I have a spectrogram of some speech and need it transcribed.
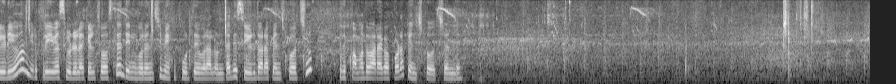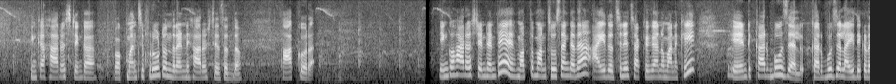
వీడియో మీరు ప్రీవియస్ వీడియోలోకి వెళ్ళి చూస్తే దీని గురించి మీకు పూర్తి వివరాలు ఉంటుంది సీడ్ ద్వారా పెంచుకోవచ్చు. ఇది కొమ్మ ద్వారాగా కూడా పెంచుకోవచ్చు అండి ఇంకా హార్వెస్ట్ ఇంకా ఒక మంచి ఫ్రూట్ ఉందిరండి హార్వెస్ట్ చేసేద్దాం. ఆకుకూర. ఇంకో హార్వెస్ట్ ఏంటంటే మొత్తం మనం చూసాం కదా ఐదు వచ్చినాయి చక్కగాను మనకి. ఏంటి? కర్బూజాలు. కర్బూజాలు ఐదు ఇక్కడ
